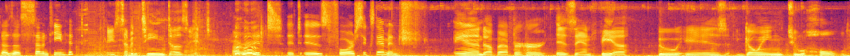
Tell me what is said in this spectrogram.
does a 17 hit. A 17 does hit. All right, it is for six damage. And up after her is Xanphia, who is going to hold.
